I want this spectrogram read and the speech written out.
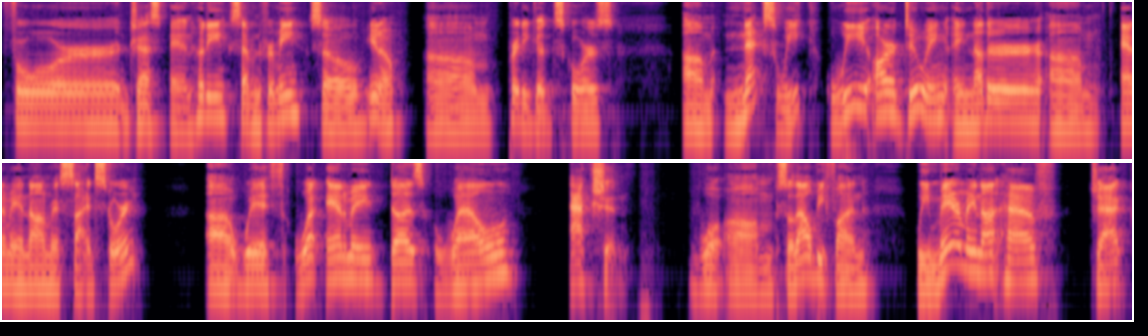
for Jess and Hoodie, 7 for me. So, you know, um pretty good scores. Um next week we are doing another um anime anonymous side story uh with what anime does well action. Well, um so that'll be fun. We may or may not have Jack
